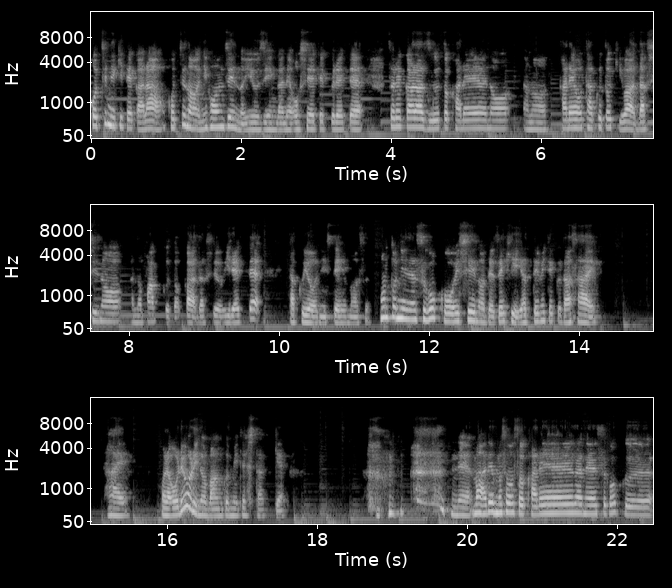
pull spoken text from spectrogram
こっちに来てから、こっちの日本人の友人がね、教えてくれて、それからずっとカレーの、あの、カレーを炊くときは、だしの、あの、パックとか、だしを入れて炊くようにしています。本当にね、すごく美味しいので、ぜひやってみてください。はい。これ、お料理の番組でしたっけ？ね、まあでもそうそう、カレーがね、すごく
